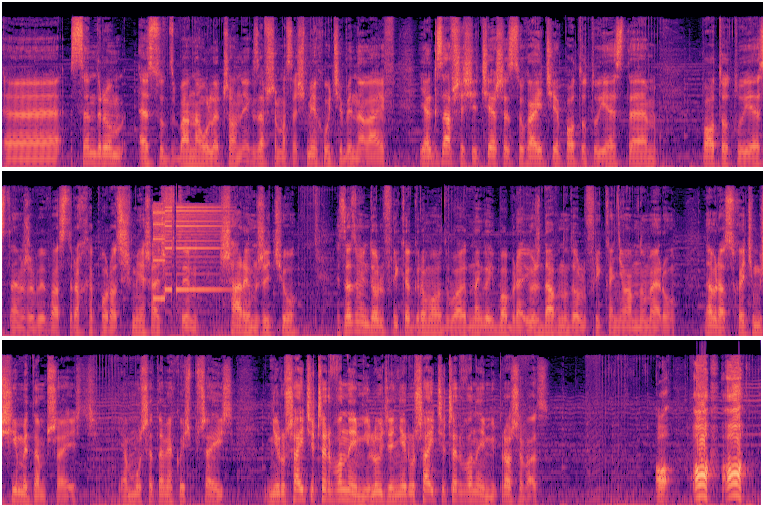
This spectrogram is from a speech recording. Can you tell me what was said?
E, syndrom Esudzbana uleczony. Jak zawsze masa śmiechu u ciebie na live. Jak zawsze się cieszę, słuchajcie, po to tu jestem. Po to tu jestem, żeby was trochę porozśmieszać w tym szarym życiu. Zadzwoń do Ulfrika Gromowładnego i Bobra. Już dawno do Ulfrika nie mam numeru. Dobra, słuchajcie, musimy tam przejść. Ja muszę tam jakoś przejść. Nie ruszajcie czerwonymi, ludzie, nie ruszajcie czerwonymi, proszę was. O, o, o!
